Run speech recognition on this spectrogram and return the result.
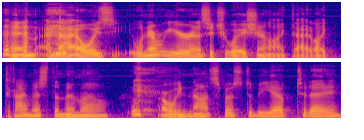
And and I always, whenever you're in a situation like that, like, did I miss the memo? Are we not supposed to be up today?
